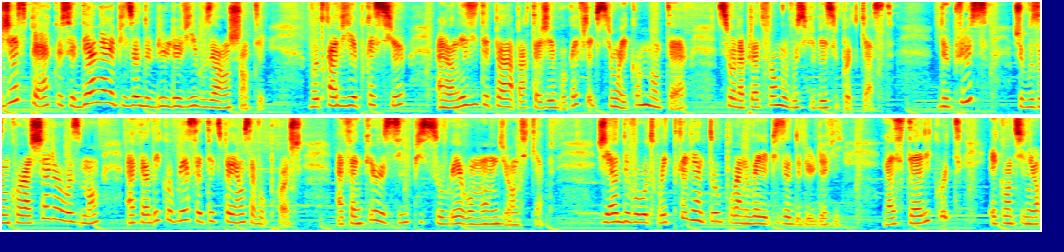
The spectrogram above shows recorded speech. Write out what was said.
J'espère que ce dernier épisode de Bulle de vie vous a enchanté. Votre avis est précieux, alors n'hésitez pas à partager vos réflexions et commentaires sur la plateforme où vous suivez ce podcast. De plus, je vous encourage chaleureusement à faire découvrir cette expérience à vos proches, afin qu'eux aussi puissent s'ouvrir au monde du handicap. J'ai hâte de vous retrouver très bientôt pour un nouvel épisode de Bulle de vie. Restez à l'écoute et continuons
